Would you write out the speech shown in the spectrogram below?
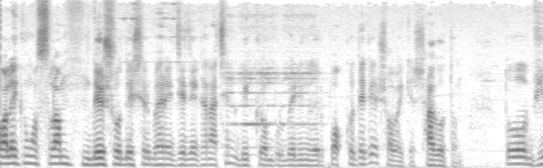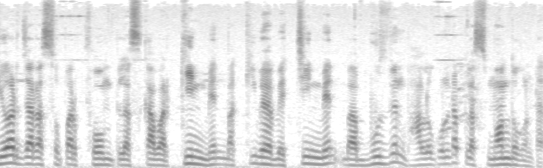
ওয়ালাইকুম আসসালাম। দেশ ও দেশের বাইরে যে যেখানে আছেন, বিক্রমপুর বেডিং এর পক্ষ থেকে সবাইকে স্বাগতম। তো ভিওর যারা সুপার ফোম প্লাস কাভার কিনবেন বা কীভাবে চিনবেন বা বুঝবেন ভালো কোনটা প্লাস মন্দ কোনটা,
